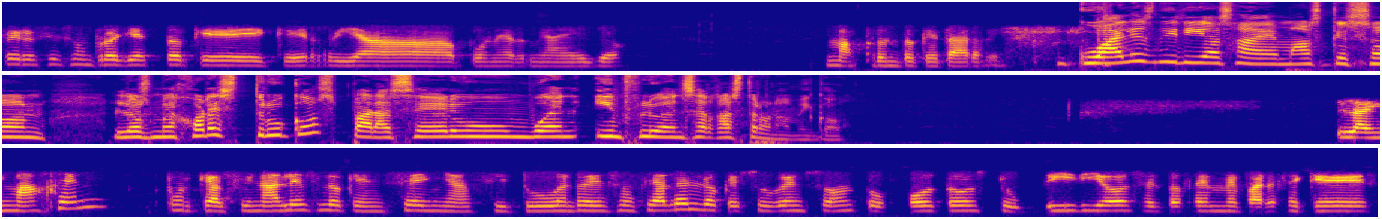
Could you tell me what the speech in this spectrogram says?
pero sí es un proyecto que querría ponerme a ello más pronto que tarde. ¿Cuáles dirías además que son los mejores trucos para ser un buen influencer gastronómico? La imagen, porque al final es lo que enseñas. Si tú en redes sociales lo que suben son tus fotos, tus vídeos, entonces me parece que es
